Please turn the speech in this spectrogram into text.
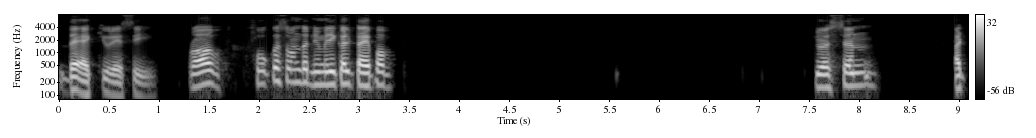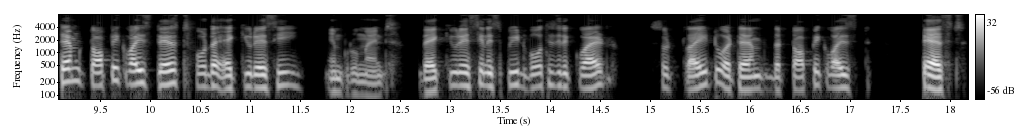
the accuracy. Pro focus on the numerical type of question. Attempt topic wise test for the accuracy improvement. The accuracy and speed both is required. So try to attempt the topic wise test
